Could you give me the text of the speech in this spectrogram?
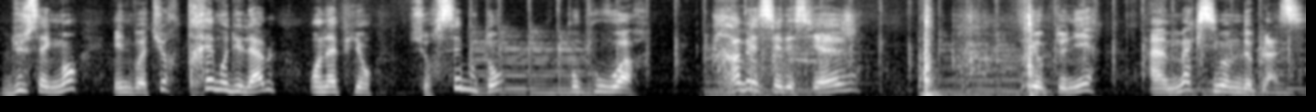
du segment et une voiture très modulable en appuyant sur ces boutons pour pouvoir rabaisser les sièges et obtenir un maximum de place.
